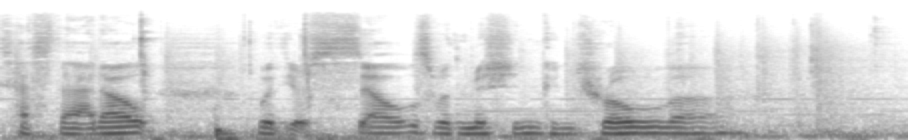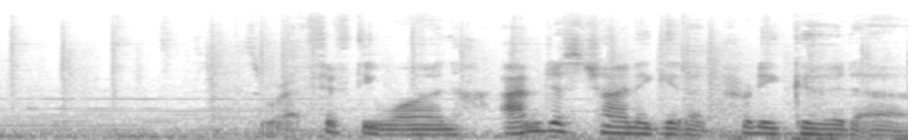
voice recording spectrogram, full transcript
test that out with yourselves with mission controller. So we're at 51 I'm just trying to get a pretty good uh,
